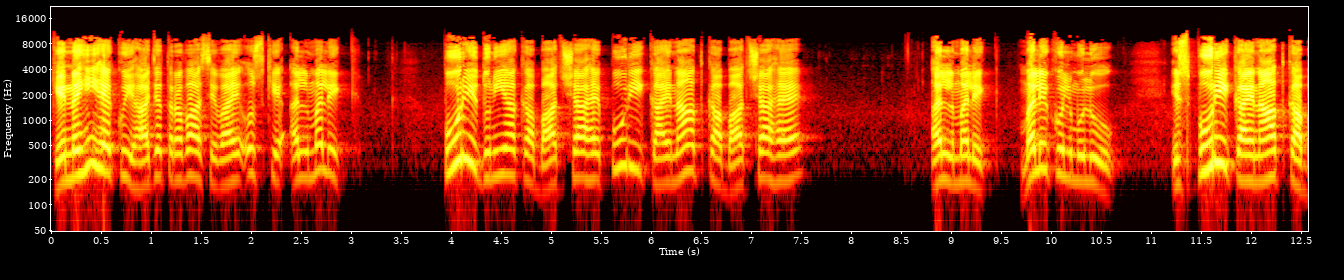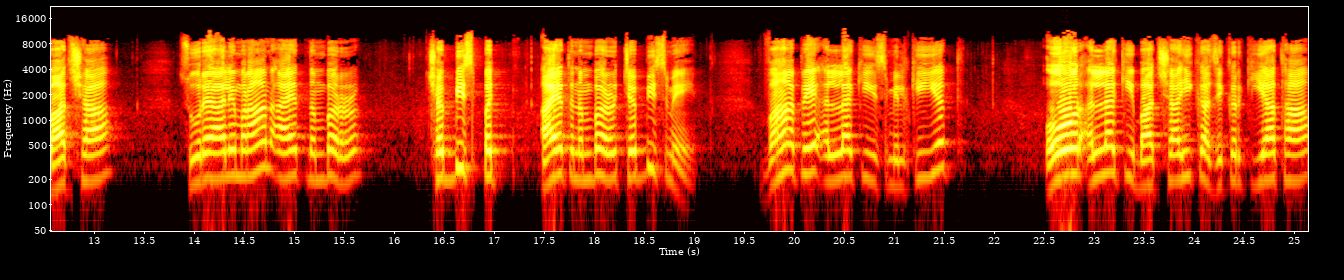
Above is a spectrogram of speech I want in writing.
کہ نہیں ہے کوئی حاجت روا سوائے اس کے الملک۔ پوری دنیا کا بادشاہ ہے، پوری کائنات کا بادشاہ ہے۔ الملک، ملک الملوک۔ اس پوری کائنات کا بادشاہ، سورہ عال عمران آیت نمبر چھبیس آیت نمبر چبیس میں وہاں پہ اللہ کی اس ملکیت اور اللہ کی بادشاہی کا ذکر کیا تھا۔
